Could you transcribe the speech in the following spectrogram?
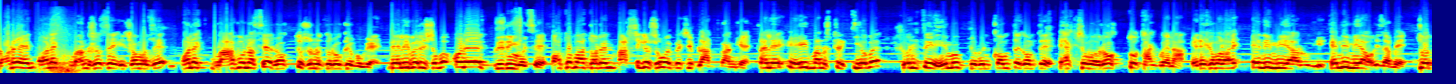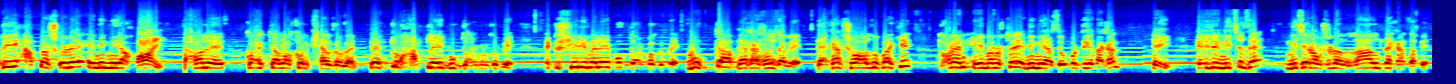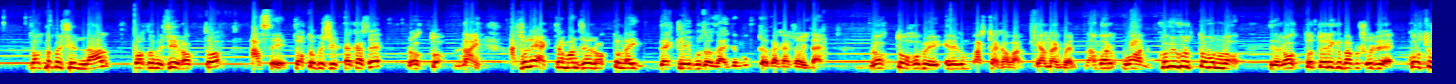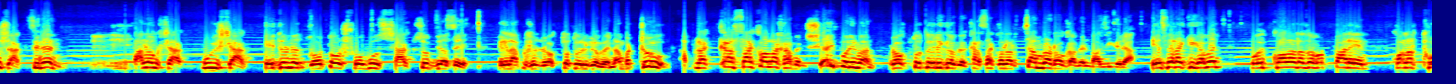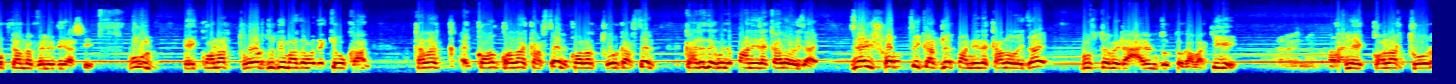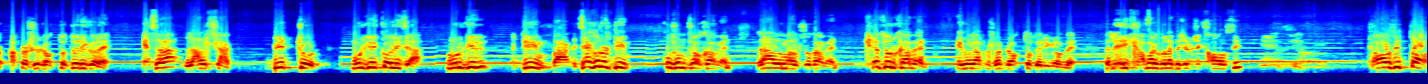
ধরেন অনেক মানুষ আছে এই সমাজে, অনেক মা বোন আছে, রক্ত শূন্যত রোগে ভুগে। ডেলিভারির সময় অনেক ব্লিডিং হয়েছে। অথবা ধরেন মাসিকের সময় বেশি ব্লাড ভাঙে। তাহলে এই মানুষটার কি হবে? শরীর থেকে হিমোগ্লোবিন কমতে কমতে এক সময় রক্ত থাকবে না। এটাকে বলা হয় এনিমিয়া রোগী। এনিমিয়া হয়ে যাবে। যদি আপনার শরীরে এনিমিয়া হয়, তাহলে কয়েকটা লক্ষণ খেয়াল করবেন। একটু হাঁটলেই বুক ধরপড় করবে। একটু সিঁড়ি মেলেই বুক ধরপড় করবে। মুখটা ফ্যাকাশ হয়ে যাবে। দেখার সহজ উপায় কি? ধরেন এই মানুষটার এনিমিয়া আছে। উপর দিকে তাকান। এই এই যে নিচে যে নিচের অংশটা লাল দেখা যাবে। যত বেশি লাল, তত বেশি রক্ত আছে। যত বেশি ফ্যাকাশে, রক্ত নাই। আসলে একটা মানুষের রক্ত নাই দেখলেই বোঝা যায় যে মুখটা ফ্যাকাশ হয়ে যায়। রক্ত হবে এরকম পাঁচটা খাবার, খেয়াল রাখবেন। নাম্বার ওয়ান খুবই গুরুত্বপূর্ণ যে রক্ত তৈরি করবে আপনার শরীরে। কচু শাক, চিনেন? পালং শাক, পুঁই শাক, এই ধরনের যত সবুজ শাক সবজি আছে, এগুলো আপনার শরীরে রক্ত তৈরি করবে। নাম্বার টু আপনার কাঁচা কলা খাবেন, সেই পরিমাণ রক্ত তৈরি করবে। কাঁচা কলার চামড়াটাও খাবেন বাজি করে। এছাড়া কি খাবেন? ওই কলাটা যখন পারেন কলার থোরটা আমরা ফেলে দিয়ে আসি। ভুল এই কলার থোর যদি মাঝে মাঝে কেউ খান কলা কলা কাটছেন, কলার থোর কাটছেন, কাটে দেখবেন যে পানিটা কালো হয়ে যায়। যেই সবজি কাটলে পানিটা কালো হয়ে যায়, বুঝতে হবে এটা আয়রন যুক্ত খাবার। কি তাহলে কলার থোর আপনার শরীরে রক্ত তৈরি করে। এছাড়া লাল শাক, বিটরুট, মুরগির কলিজা, মুরগির ডিম বা যে কোনো ডিম, কুসুম সহ খাবেন, লাল মাংস খাবেন, খেজুর খাবেন, এগুলো আপনার শরীরে রক্ত তৈরি করবে। তাহলে এই খাবারগুলো বেশি বেশি খাওয়া উচিত? খাওয়া উচিত তো?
